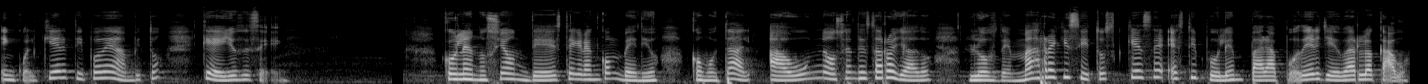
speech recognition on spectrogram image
en cualquier tipo de ámbito que ellos deseen. Con la noción de este gran convenio como tal, aún no se han desarrollado los demás requisitos que se estipulen para poder llevarlo a cabo,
